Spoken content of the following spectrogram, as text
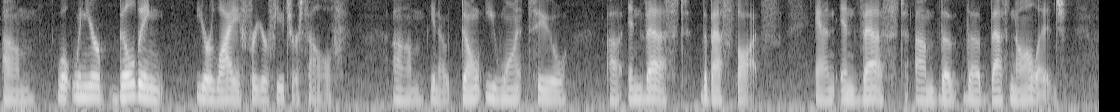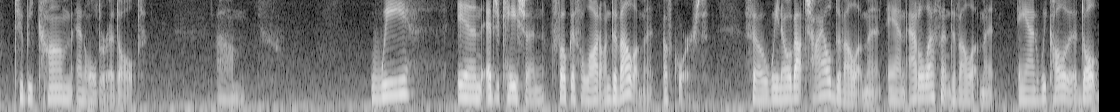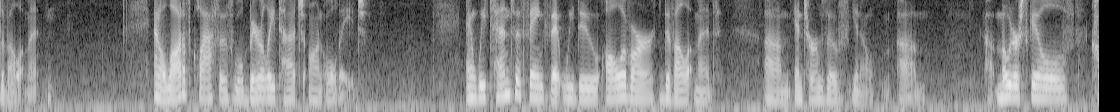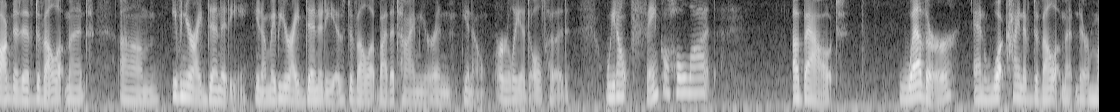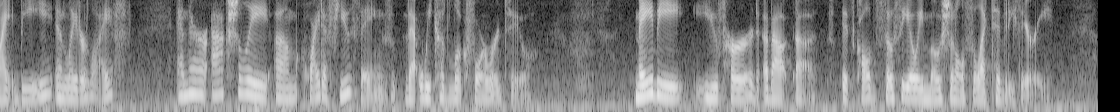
Um, well, when you're building your life for your future self, um, you know, don't you want to uh, invest the best thoughts and invest um, the the best knowledge to become an older adult? Um, we in education focus a lot on development, of course. So we know about child development and adolescent development, and we call it adult development. And a lot of classes will barely touch on old age. And we tend to think that we do all of our development um, in terms of, you know, um, uh, motor skills, cognitive development, um, even your identity. You know, maybe your identity is developed by the time you're in, you know, early adulthood we don't think a whole lot about whether and what kind of development there might be in later life. And there are actually um, quite a few things that we could look forward to. Maybe you've heard about uh, it's called socio emotional selectivity theory.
